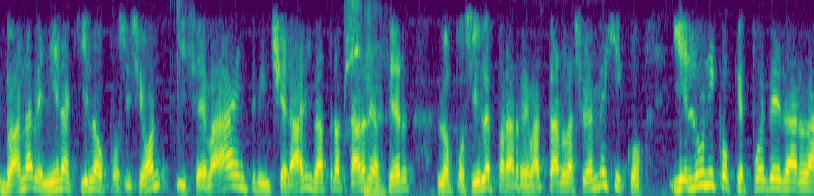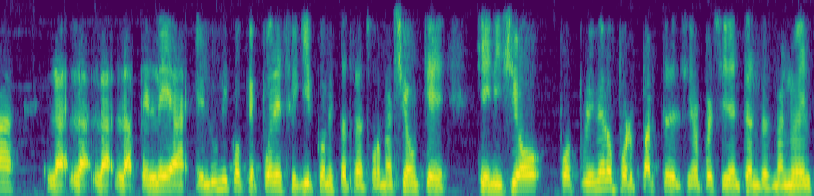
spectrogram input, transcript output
van a venir aquí la oposición y se va a entrincherar y va a tratar de hacer lo posible para arrebatar la Ciudad de México. Y el único que puede dar la, la, la, la, pelea, el único que puede seguir con esta transformación que, que inició por primero por parte del señor presidente Andrés Manuel,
